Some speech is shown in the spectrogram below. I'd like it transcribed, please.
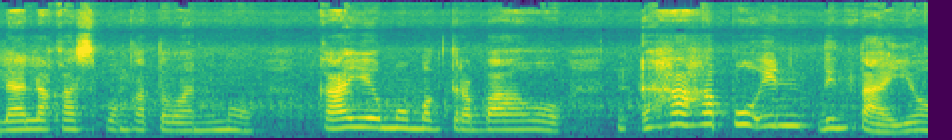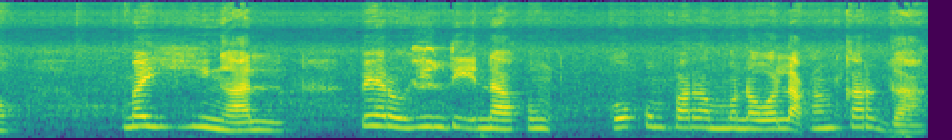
lalakas po ang katawan mo. Kaya mo magtrabaho. Hahapuin din tayo. May hingal. Pero hindi na, kung kukumpara mo na wala kang karga,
